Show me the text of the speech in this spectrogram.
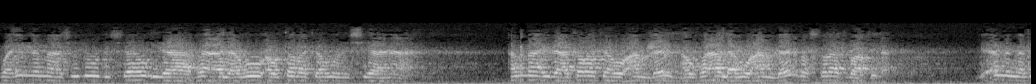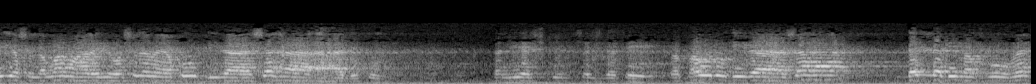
وإنما سجود السهو إذا فعله أو تركه نسيانا. أما إذا تركه عمدا أو فعله عمدا فالصلاة باطلة. لأن النبي صلى الله عليه وسلم يقول إذا سهى أحدكم فليسجد سجدتين. فقوله إذا سهى دل بمفهومه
